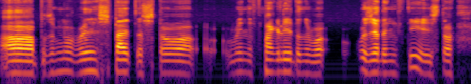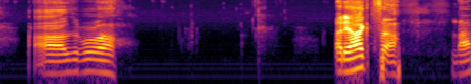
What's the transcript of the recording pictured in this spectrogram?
Э, почему вы считаете, что вы не смогли до него уже донести, и что э, его реакция, да,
